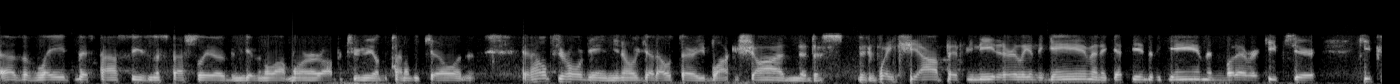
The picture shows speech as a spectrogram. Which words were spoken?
as of late, this past season especially, I've been given a lot more opportunity on the penalty kill, and it, it helps your whole game. You know, you get out there, you block a shot, and it just it wakes you up if you need it early in the game, and it gets you into the game, and whatever it keeps your keeps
